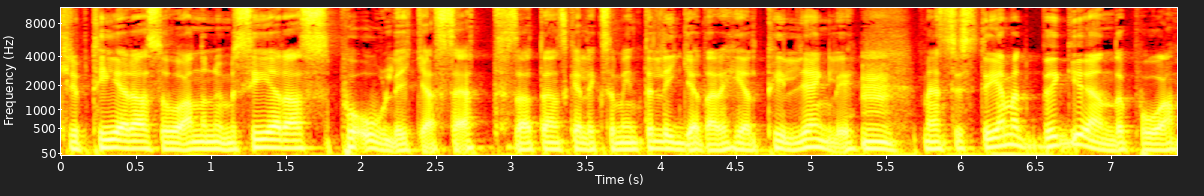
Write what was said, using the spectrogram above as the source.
krypteras och anonymiseras på olika sätt. Så att den ska liksom inte ligga där helt tillgänglig. Mm. Men systemet bygger ju ändå på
